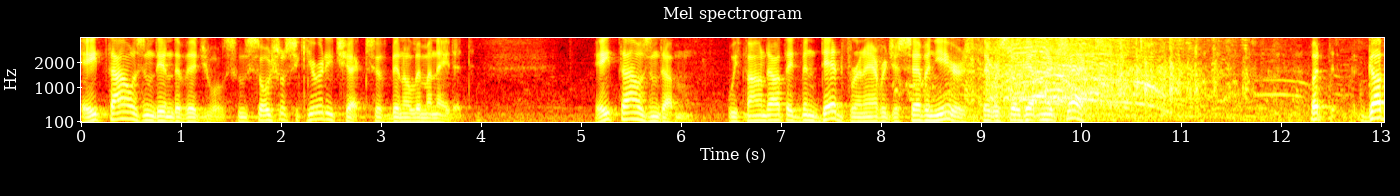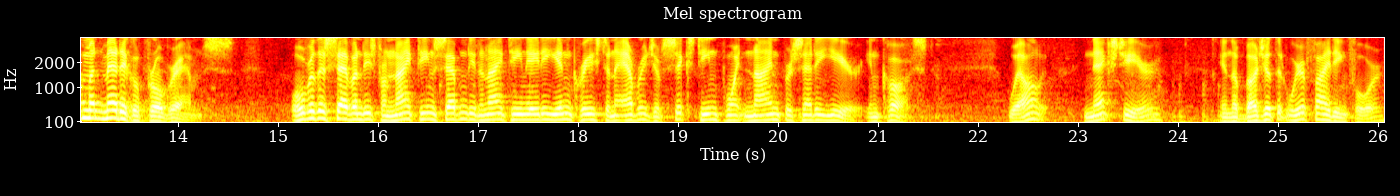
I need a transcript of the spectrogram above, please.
8,000 individuals whose Social Security checks have been eliminated. 8,000 of them. We found out they'd been dead for an average of seven years. But they were still getting their checks. But government medical programs over the 70s, from 1970 to 1980, increased an average of 16.9% a year in cost. Well, next year, in the budget that we're fighting for,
